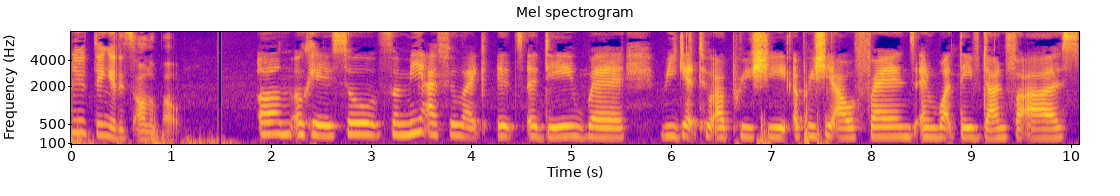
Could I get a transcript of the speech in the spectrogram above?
do you think it is all about? Um, okay, so for me, I feel like it's a day where we get to appreciate appreciate our friends and what they've done for us,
